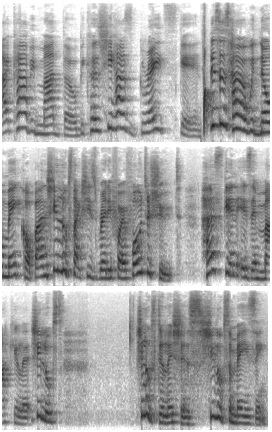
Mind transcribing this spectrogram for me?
I can't be mad though because she has great skin. This is her with no makeup and she looks like she's ready for a photo shoot. Her skin is immaculate. She looks she looks delicious. She looks amazing.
